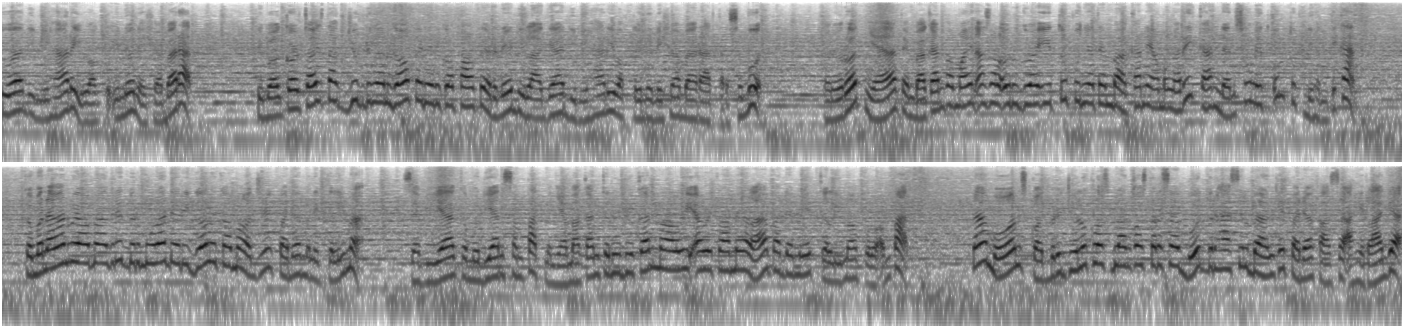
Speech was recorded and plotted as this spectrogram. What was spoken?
dini hari waktu Indonesia Barat. Thibaut Courtois takjub dengan gol Federico Valverde di laga dini hari waktu Indonesia Barat tersebut. Menurutnya, tembakan pemain asal Uruguay itu punya tembakan yang mengerikan dan sulit untuk dihentikan. Kemenangan Real Madrid bermula dari gol Luka Modric pada menit kelima. Sevilla kemudian sempat menyamakan kedudukan melalui Eric Lamela pada menit ke-54. Namun, skuad berjuluk Los Blancos tersebut berhasil bangkit pada fase akhir laga.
